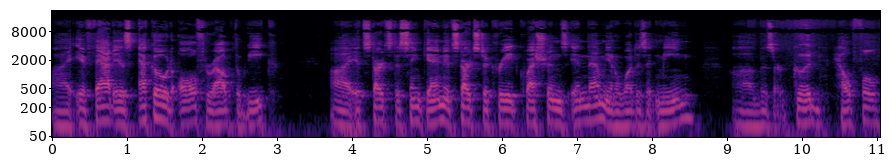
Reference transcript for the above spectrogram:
Uh, if that is echoed all throughout the week, uh, it starts to sink in. It starts to create questions in them. You know, what does it mean? Uh, those are good, helpful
